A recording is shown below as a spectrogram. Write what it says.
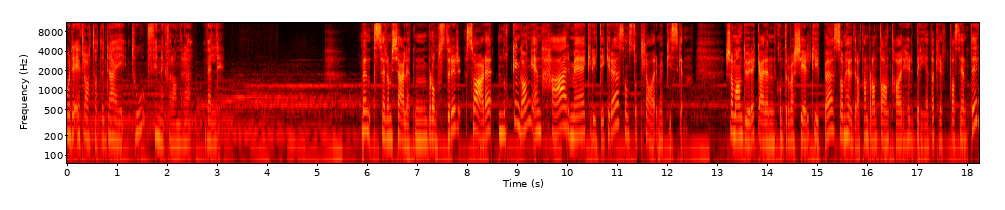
og det er klart at de to finner hverandre veldig. Men selv om kjærligheten blomstrer, så er det nok en gang en hær med kritikere som står klare med pisken. Shaman Durek er en kontroversiell type som hevder at han bl.a. har helbreda kreftpasienter,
